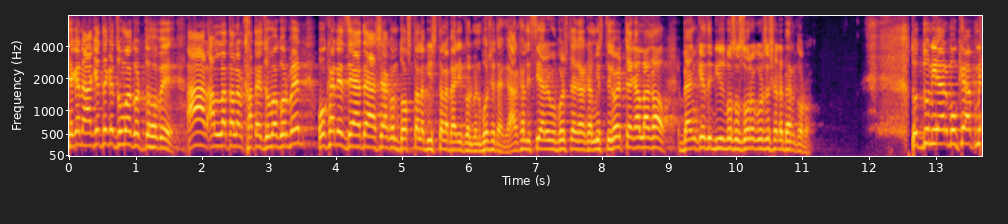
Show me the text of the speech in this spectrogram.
সেখানে আগে থেকে জমা করতে হবে। আর আল্লাহ তালার খাতায় জমা করবেন, ওখানে দেয় আসে এখন দশতলা, বিশতলা ব্যারি করবেন, বসে থাকে। আর খালি চেয়ারের উপর বসে থাকে, আর খালি মিস্ত্রি টাকা লাগাও ব্যাংকে যে বিশ বছর জড়ো করছে, সেটা বের করো। তো দুনিয়ার বুকে আপনি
